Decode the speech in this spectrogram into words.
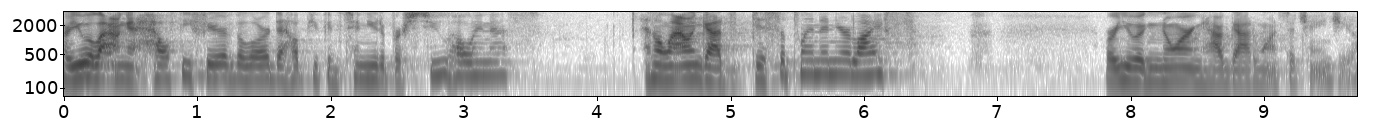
Are you allowing a healthy fear of the Lord to help you continue to pursue holiness and allowing God's discipline in your life? Or are you ignoring how God wants to change you?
